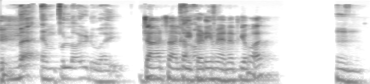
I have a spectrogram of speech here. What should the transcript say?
मैं एम्प्लॉयड हूँ भाई। चार साल की कड़ी मेहनत के बाद? हम्म।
